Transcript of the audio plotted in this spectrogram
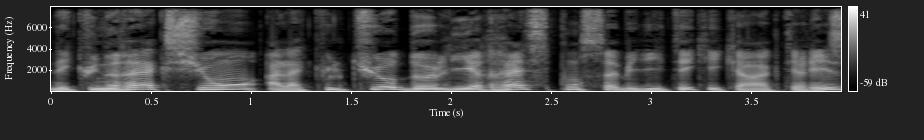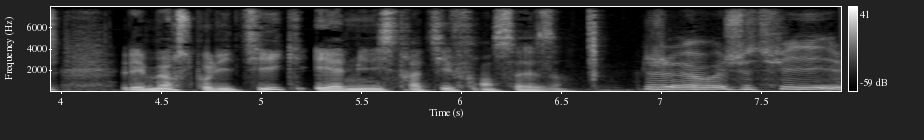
n'est qu'une réaction à la culture de l'irresponsabilité qui caractérise les mœurs politiques et administratives française. Je, je suis,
